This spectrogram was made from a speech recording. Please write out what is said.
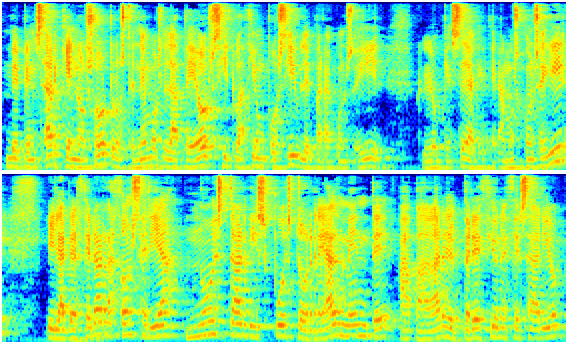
de pensar que nosotros tenemos la peor situación posible para conseguir lo que sea que queramos conseguir. Y la tercera razón sería no estar dispuesto realmente a pagar el precio necesario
